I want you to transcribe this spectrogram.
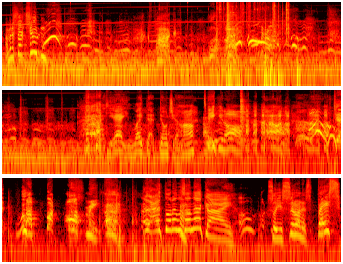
I'm gonna start shooting! Fuck! yeah, you like that, don't you, huh? Take it off. Get the fuck off me! I, I thought I was on that guy. Oh. So you sit on his face?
